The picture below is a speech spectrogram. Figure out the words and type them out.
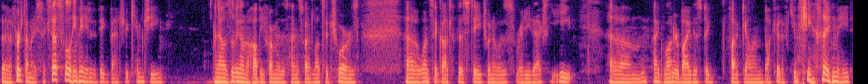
the first time I successfully made a big batch of kimchi, and I was living on a hobby farm at the time, so I had lots of chores. Uh, once it got to the stage when it was ready to actually eat, um, I'd wander by this big five gallon bucket of kimchi that I'd made,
